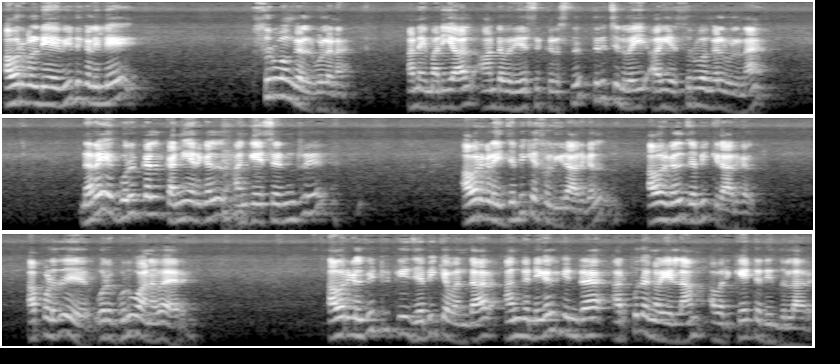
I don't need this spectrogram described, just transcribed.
அவர்களுடைய வீடுகளிலே சுருவங்கள் உள்ளன. அன்னை மரியால் ஆண்டவர் இயேசு கிறிஸ்து திருச்சிலுவை ஆகிய சுருவங்கள் உள்ளன. நிறைய குருக்கள் கன்னியர்கள் அங்கே சென்று அவர்களை ஜெபிக்க சொல்கிறார்கள். அவர்கள் ஜெபிக்கிறார்கள். அப்பொழுது ஒரு குருவானவர் அவர்கள் வீட்டிற்கு ஜெபிக்க வந்தார். அங்கு நிகழ்கின்ற அற்புதங்களை எல்லாம் அவர் கேட்டறிந்துள்ளார்.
